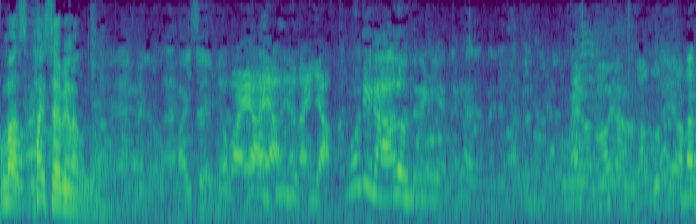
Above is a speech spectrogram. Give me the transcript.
အမဖိုက်ဆက်ပေးလားကို ကြီးဖိုက်ဆယ်ပြီဘာရရရတိုင်းရဘုန်းတင်တာလို့နေနေအမတ်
